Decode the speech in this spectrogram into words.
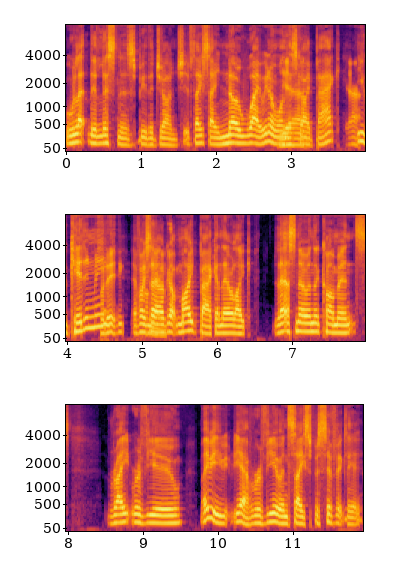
We'll let the listeners be the judge. If they say no way, we don't want this guy back. Yeah. you kidding me? It if I say. I've got Mike back, and they were like, let us know in the comments, rate, review, maybe yeah, review and say specifically,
